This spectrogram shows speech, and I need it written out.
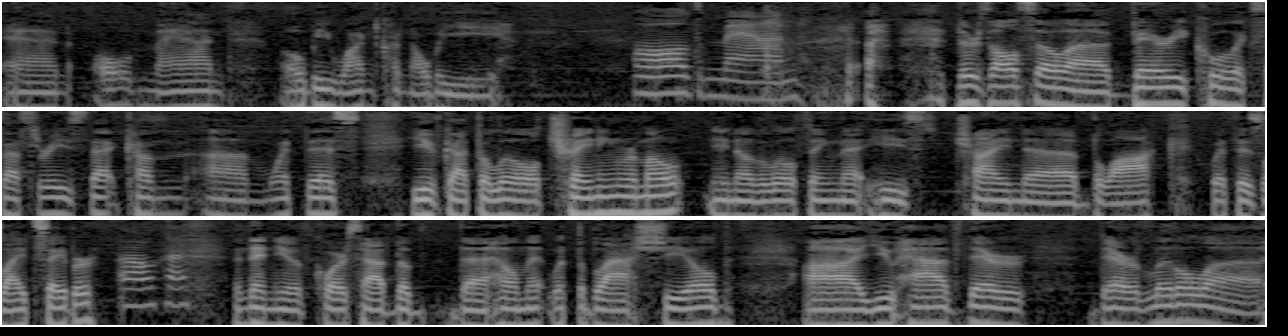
and Old Man Obi Wan Kenobi. Old man. There's also uh, very cool accessories that come um, with this. You've got the little training remote, you know, the little thing that he's trying to block with his lightsaber. Oh, okay. And then you, of course, have the the helmet with the blast shield. Uh, you have their their little uh,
